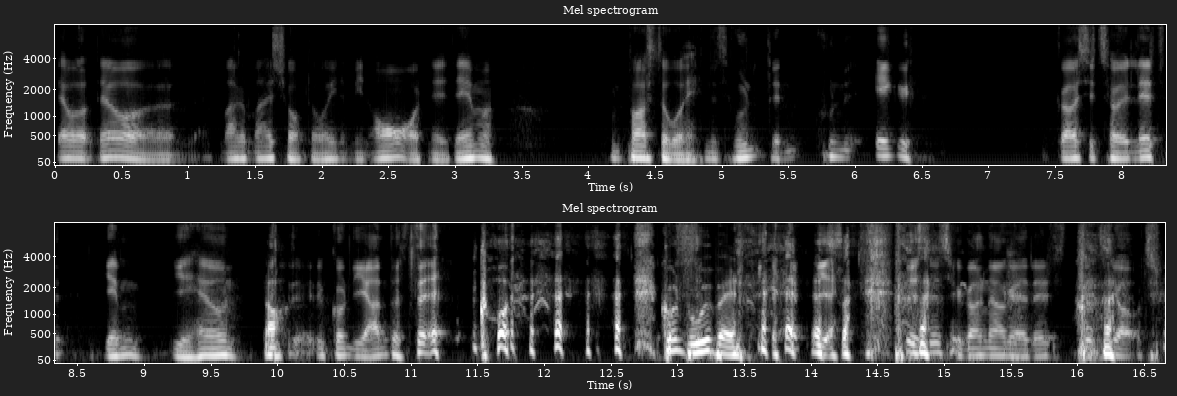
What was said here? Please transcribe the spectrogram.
der var, der var, øh, det meget sjovt, der var en af mine overordnede damer, hun påstod, at hendes hund, den kunne ikke gøre sit toilet hjemme i haven, Nå. kun de andre steder. Kun på udebane. ja, det synes jeg godt nok er lidt, lidt sjovt.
